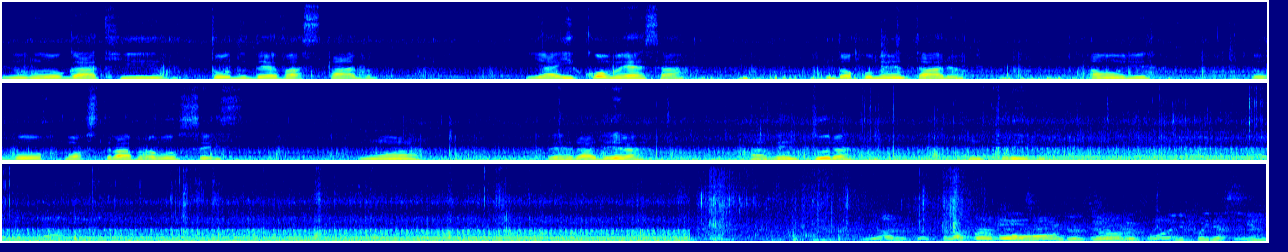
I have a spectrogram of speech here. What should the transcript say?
Em um lugar que todo devastado. E aí começa o documentário aonde eu vou mostrar para vocês uma verdadeira aventura incrível. Formou ondas, viu? E foi descendo.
